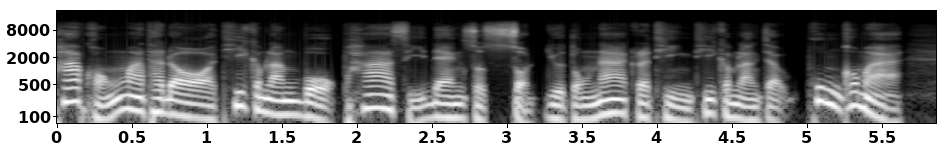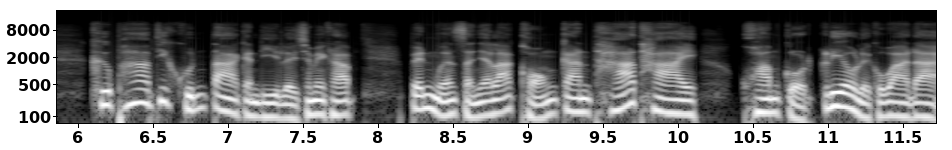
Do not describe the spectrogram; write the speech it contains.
ภาพของมาทาดอที่กำลังโบกผ้าสีแดงสดๆ อยู่ตรงหน้ากระทิงที่กำลังจะพุ่งเข้ามา คือภาพที่คุ้นตากันดีเลยใช่ไหมครับ เป็นเหมือนสัญลักษณ์ของการท้าทาย ความโกรธเกรี้ยวเลยก็ว่าได้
